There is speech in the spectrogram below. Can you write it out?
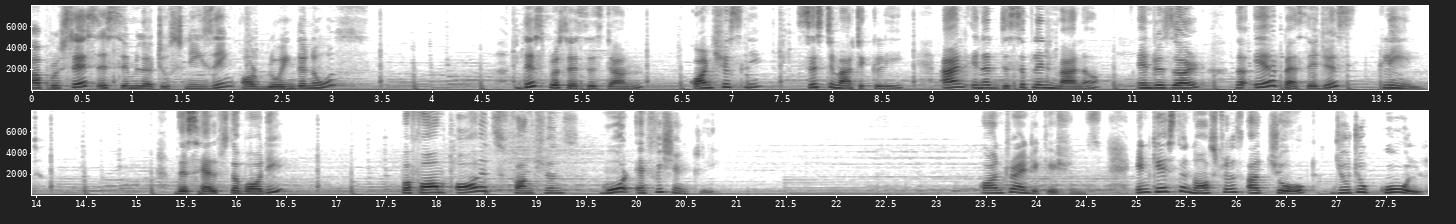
A process is similar to sneezing or blowing the nose. This process is done consciously, systematically and in a disciplined manner. In result, the air passage is cleaned. This helps the body perform all its functions more efficiently. Contraindications In case the nostrils are choked due to cold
